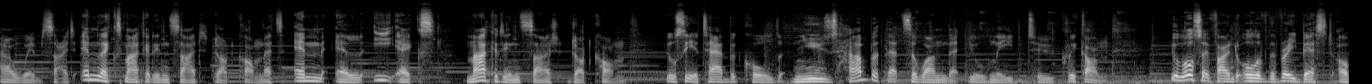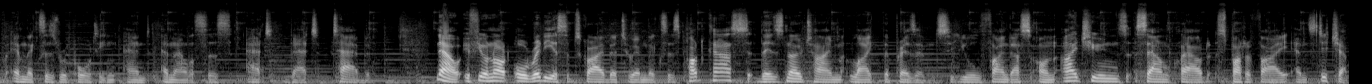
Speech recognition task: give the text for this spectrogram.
our website, mlexmarketinsight.com. That's M L E X marketinsight.com you'll see a tab called News Hub. That's the one that you'll need to click on. You'll also find all of the very best of MLEX's reporting and analysis at that tab. Now, if you're not already a subscriber to MLEX's podcast, there's no time like the present. You'll find us on iTunes, SoundCloud, Spotify, and Stitcher.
